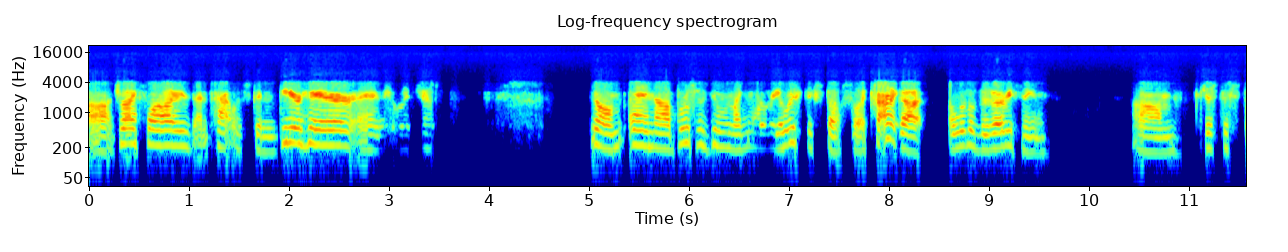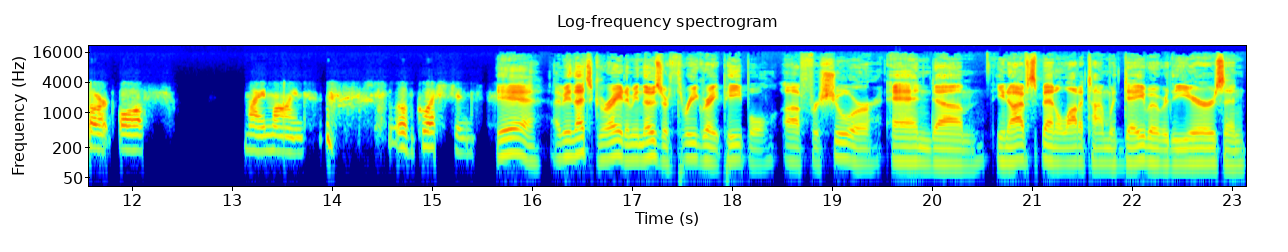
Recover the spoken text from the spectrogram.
uh, dry flies, and Pat was spinning deer hair, and it was just, you know, and uh, Bruce was doing like more realistic stuff. So I kind of got a little bit of everything, um, just to start off my mind of questions. Yeah, I mean that's great. I mean those are three great people uh, for sure. And um, you know I've spent a lot of time with Dave over the years, and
